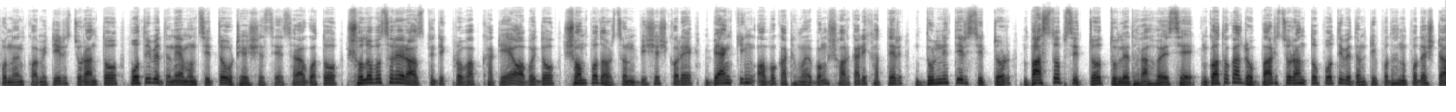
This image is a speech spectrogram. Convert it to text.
প্রণয়ন কমিটির চূড়ান্ত প্রতিবেদনে এমন চিত্র উঠে এসেছে। এছাড়াও গত ষোলো বছরে রাজনৈতিক প্রভাব খাটিয়ে অবৈধ সম্পদ অর্জন, বিশেষ করে ব্যাংকিং অবকাঠামো এবং সরকারি খাতের দুর্নীতির চিত্রর বাস্তব চিত্র তুলে ধরা হয়েছে। গতকাল রোববার চূড়ান্ত প্রতিবেদনটি প্রধান উপদেষ্টা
